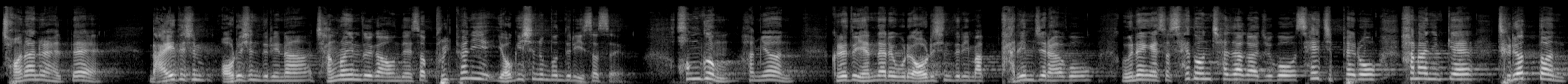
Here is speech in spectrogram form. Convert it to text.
전환을 할 때 나이 드신 어르신들이나 장로님들 가운데서 불편히 여기시는 분들이 있었어요. 헌금 하면 그래도 옛날에 우리 어르신들이 막 다림질하고 은행에서 새 돈 찾아가지고 새 지폐로 하나님께 드렸던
